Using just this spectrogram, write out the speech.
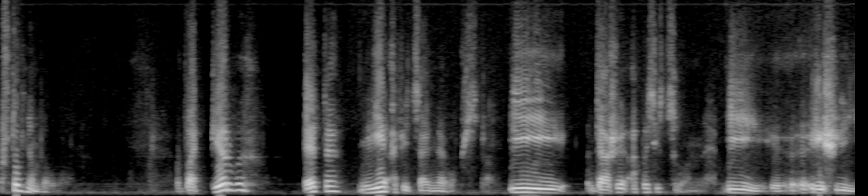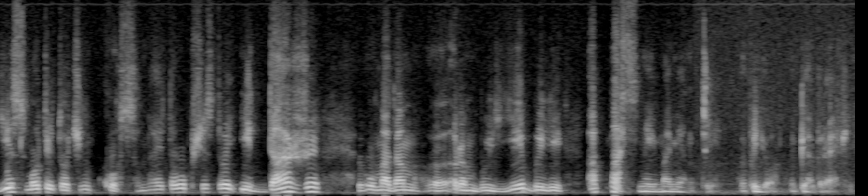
Что в нем нового? Во-первых, это неофициальное общество. И даже оппозиционное. И э, Ришелье смотрит очень косо на это общество, и даже у мадам э, Рамбулье были опасные моменты в ее биографии.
